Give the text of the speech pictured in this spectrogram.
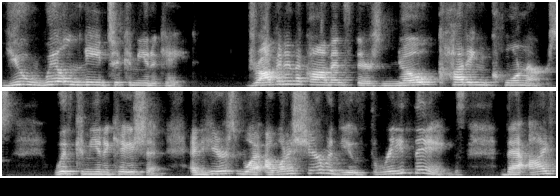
You will need to communicate. Drop it in the comments. There's no cutting corners with communication. And here's what I want to share with you three things that I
